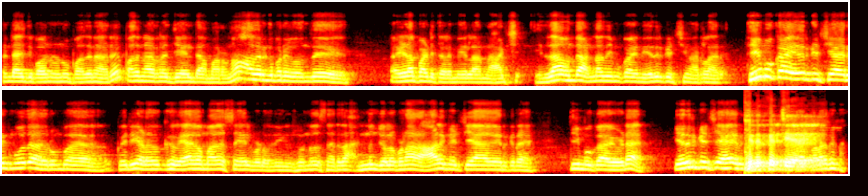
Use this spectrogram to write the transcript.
ரெண்டாயிரத்தி பதினொன்று பதினாறு பதினாறுல ஜெயலலிதா மரணம் அதற்கு பிறகு வந்து எடப்பாடி தலைமையிலான ஆட்சி. இதுதான் வந்து அதிமுகவின் எதிர்க்கட்சி வரலாறு. திமுக எதிர்க்கட்சியா இருக்கும்போது அது ரொம்ப பெரிய அளவுக்கு வேகமாக செயல்படும். நீங்க சொன்னது சரிதான். இன்னும் சொல்லப்போனால் ஆளுங்கட்சியாக இருக்கிற திமுகவை விட எதிர்க்கட்சியாக இருக்கிற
